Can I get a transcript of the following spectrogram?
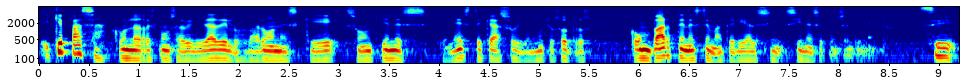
¿Y qué pasa con la responsabilidad de los varones que son quienes, en este caso y en muchos otros, comparten este material sin, sin ese consentimiento? Sí,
